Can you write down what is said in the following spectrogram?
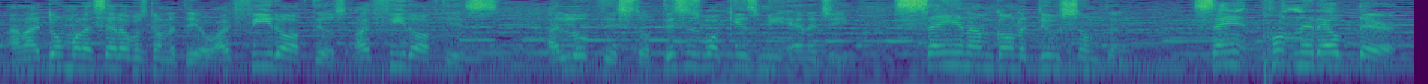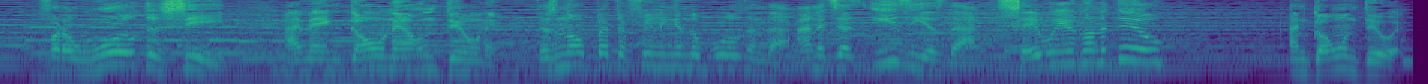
and I done what I said I was going to do. I feed off this. I feed off this. I love this stuff. This is what gives me energy. Saying I'm going to do something. Saying, putting it out there for the world to see, and then going out and doing it. There's no better feeling in the world than that. And it's as easy as that. Say what you're going to do and go and do it.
